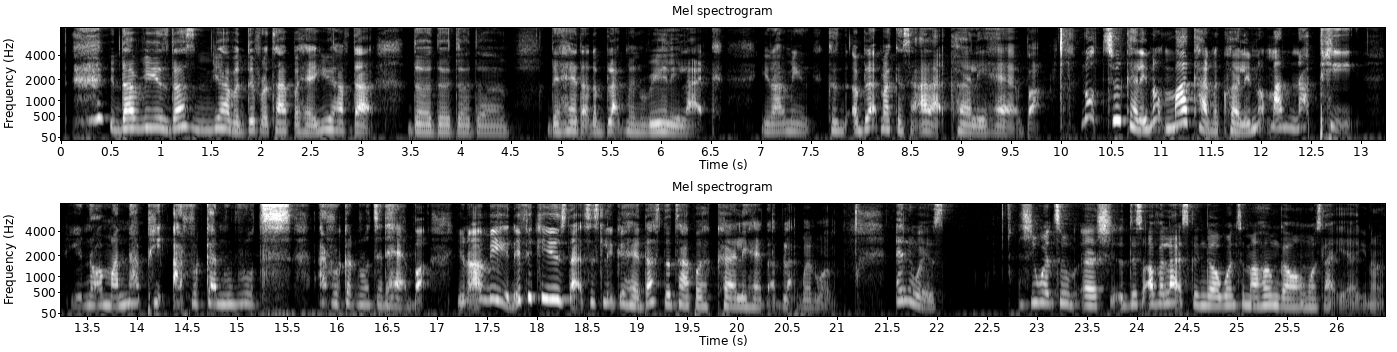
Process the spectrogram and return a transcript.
that means that's you have a different type of hair. You have that the the the the the hair that the black men really like. You know what I mean? Because a black man can say I like curly hair, but not too curly, not my kind of curly, not my nappy. You know, my nappy African roots, African rooted hair. But you know what I mean? If you can use that to slick your hair, that's the type of curly hair that black men want. Anyways, she went to uh, she, this other light skinned girl went to my home girl and was like, yeah, you know,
